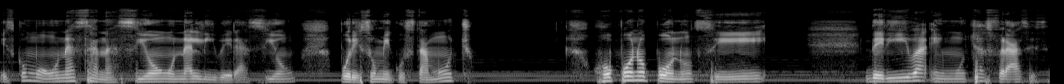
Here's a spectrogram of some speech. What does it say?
Es como una sanación, una liberación, por eso me gusta mucho. Hoponopono se deriva en muchas frases,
